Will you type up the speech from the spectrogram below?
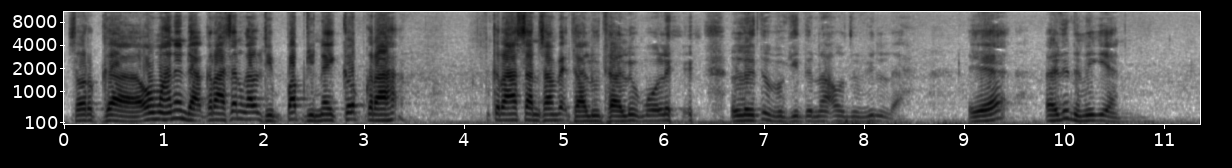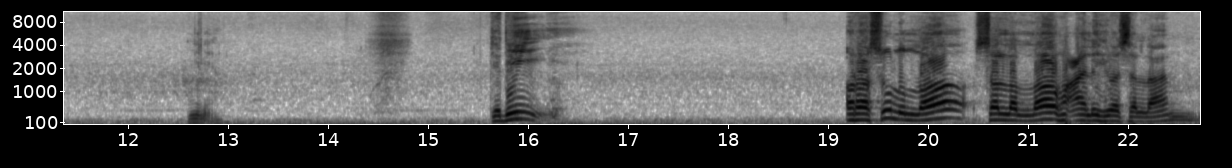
surga oh mana ndak kerasan kalau di pub di klub kerah kerasan sampai dalu-dalu mulai. Lo itu begitu naudzubillah. Ya itu demikian. Ini. Jadi Rasulullah Sallallahu Alaihi Wasallam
